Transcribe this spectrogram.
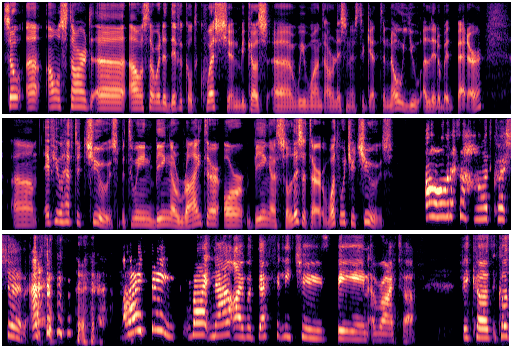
So uh, I will start. Uh, I will start with a difficult question because uh, we want our listeners to get to know you a little bit better. Um, if you have to choose between being a writer or being a solicitor, what would you choose? Oh, that's a hard question. I think right now I would definitely choose being a writer because because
